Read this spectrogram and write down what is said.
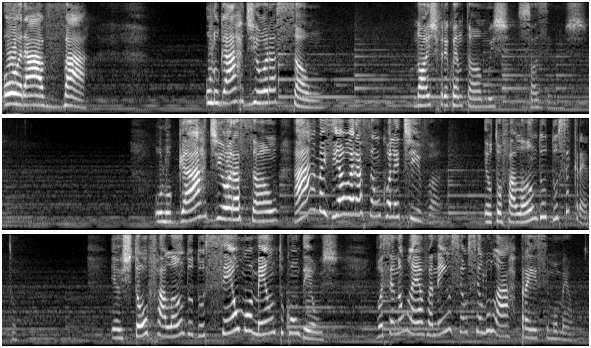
orava. O lugar de oração nós frequentamos sozinhos. O lugar de oração, ah, mas e a oração coletiva? Eu estou falando do secreto. Eu estou falando do seu momento com Deus. Você não leva nem o seu celular para esse momento.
